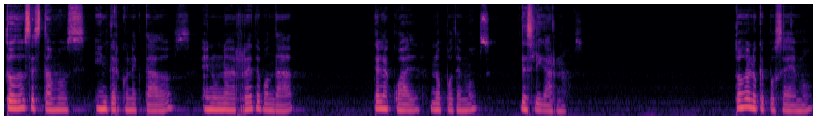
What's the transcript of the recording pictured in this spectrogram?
Todos estamos interconectados en una red de bondad de la cual no podemos desligarnos. Todo lo que poseemos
